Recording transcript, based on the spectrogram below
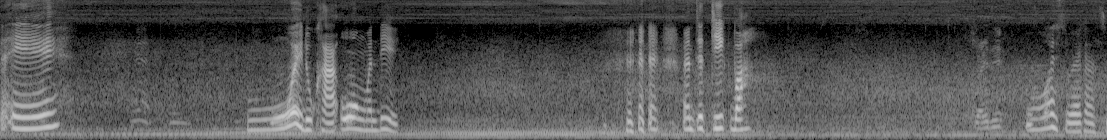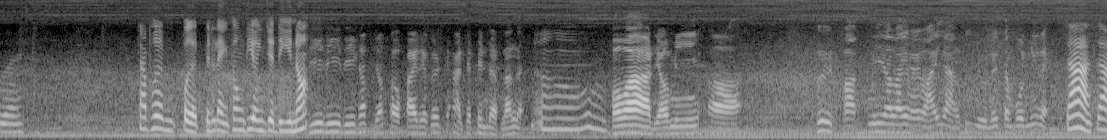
จ้าเอโอ้ย ดูขาโอ่งมันดิ มันจะจิกบ่สวยดีโอ้ย สวยค่ะ สวย ถ้าเพิ่มเปิดเป็นแหล่งท่องเที่ยวจะดีเนาะดีดีดีครับ เดี๋ยวต่อไปเดี๋ยวก็อาจจะเป็นแบบนั้นแหละ อ๋อเพราะว่าเดี๋ยวมีเอ่อ พืชผักมีอะไรหลายๆ อย่างที่อยู่ในตำบลนี้แหละ จ้าจ้า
